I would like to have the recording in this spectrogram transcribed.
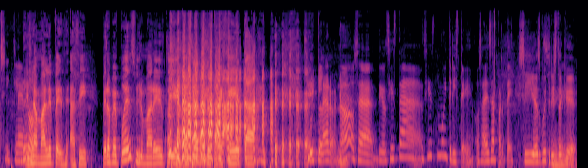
Sí, claro. Digo- la male pe- así, pero me puedes firmar esto y extensión de tu tarjeta. sí, claro, ¿no? O sea, digo, sí está, sí es muy triste, o sea, esa parte. Sí, es muy triste Sí. que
